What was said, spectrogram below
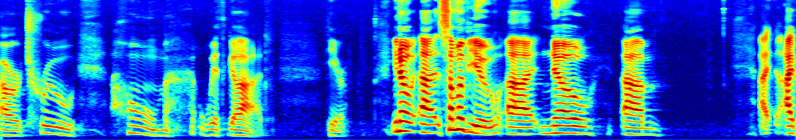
our true home with God here? You know, uh, some of you uh, know. Um, I, have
